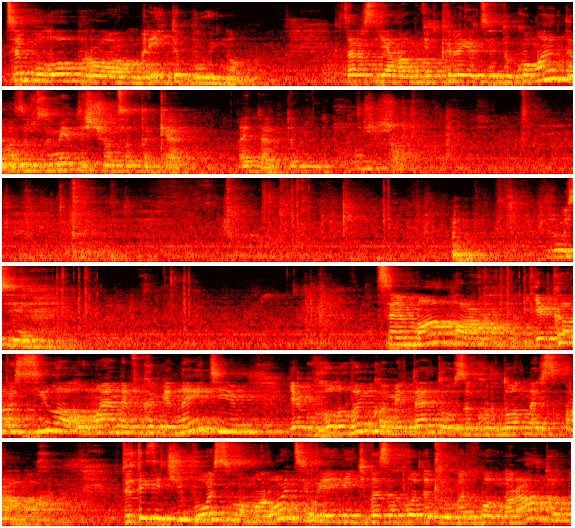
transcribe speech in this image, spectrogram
це було про мрійте буйно. Зараз я вам відкрию цей документ, і ви зрозумієте, що це таке. Айдер, ти мені допоможеш? Друзі, це мапа, яка висіла у мене в кабінеті як голови комітету у закордонних справах. У 2008 році, уявіть, ви заходите у Верховну Раду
